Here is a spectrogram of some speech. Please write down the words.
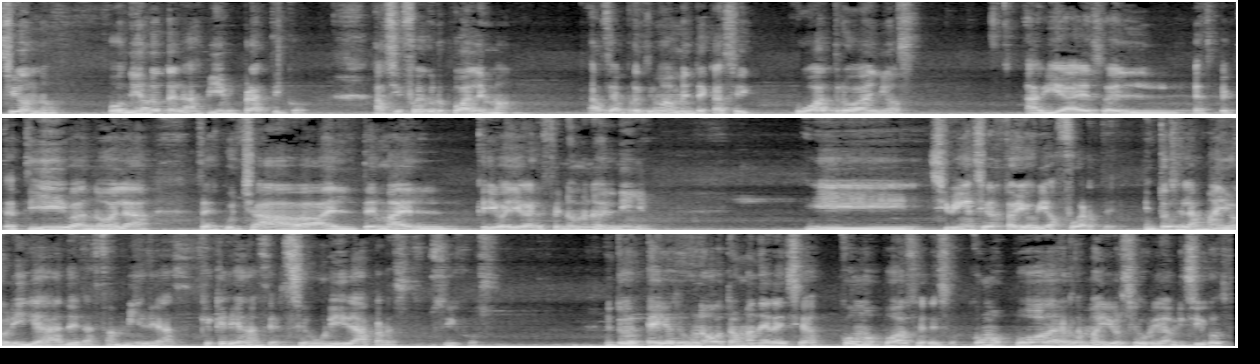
¿Sí o no? Poniéndotelas bien práctico. Así fue el Grupo Alemán. Hace aproximadamente casi cuatro años había eso, la expectativa, ¿no? La, se escuchaba el tema del que iba a llegar el fenómeno del niño. Y si bien es cierto, llovía fuerte. Entonces la mayoría de las familias, ¿qué querían hacer? Seguridad para sus hijos. Entonces ellos de una u otra manera decían, ¿cómo puedo hacer eso? ¿Cómo puedo darle mayor seguridad a mis hijos?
